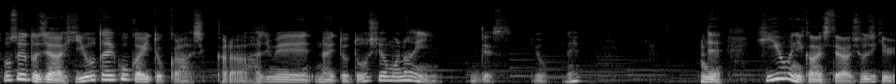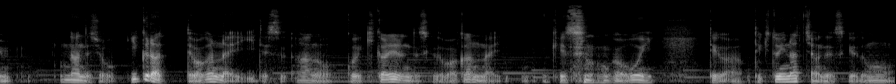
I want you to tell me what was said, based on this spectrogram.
そうするとじゃあ費用対効果いいとこから始めないとどうしようもないんですよね。で費用に関しては正直何でしょういくらってって分かんないです。あのこれ聞かれるんですけど分かんないケースの方が多い。っていうか適当になっちゃうんですけれども。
